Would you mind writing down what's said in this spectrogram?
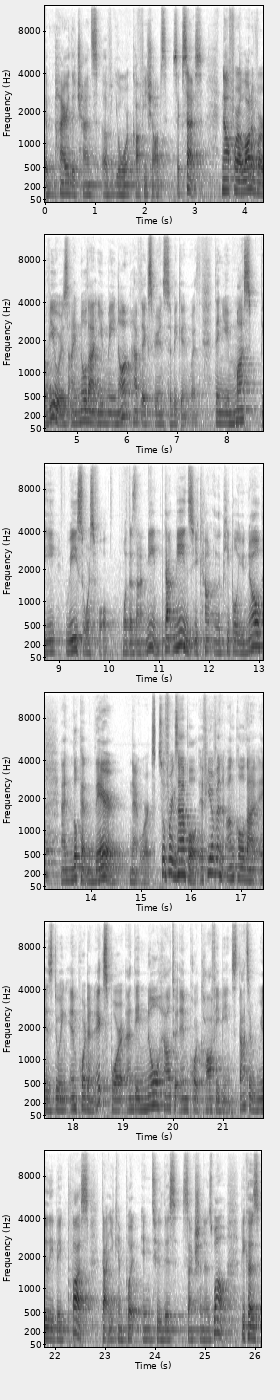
the higher the chance of your coffee shop's success. Now, for a lot of our viewers, I know that you may not have the experience to begin with. Then you must be resourceful. What does that mean? That means you count on the people you know and look at their networks. So for example, if you have an uncle that is doing import and export and they know how to import coffee beans, that's a really big plus that you can put into this section as well. Because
